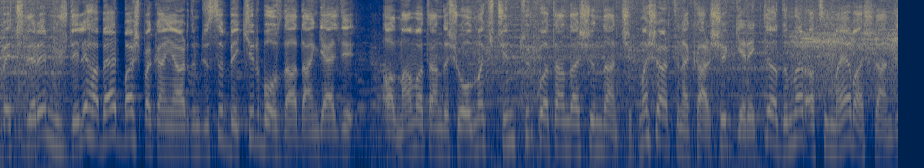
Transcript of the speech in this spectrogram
Gurbetçilere müjdeli haber Başbakan Yardımcısı Bekir Bozdağ'dan geldi. Alman vatandaşı olmak için Türk vatandaşlığından çıkma şartına karşı gerekli adımlar atılmaya başlandı.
